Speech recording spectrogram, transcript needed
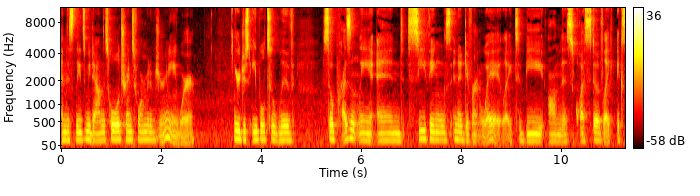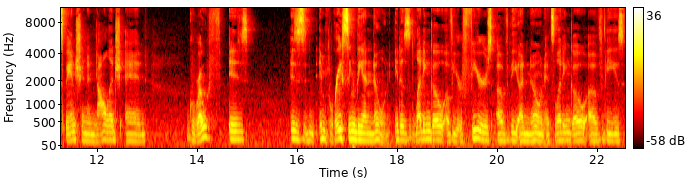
And this leads me down this whole transformative journey where you're just able to live so presently and see things in a different way. Like to be on this quest of like expansion and knowledge and growth is is embracing the unknown. It is letting go of your fears of the unknown. It's letting go of these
